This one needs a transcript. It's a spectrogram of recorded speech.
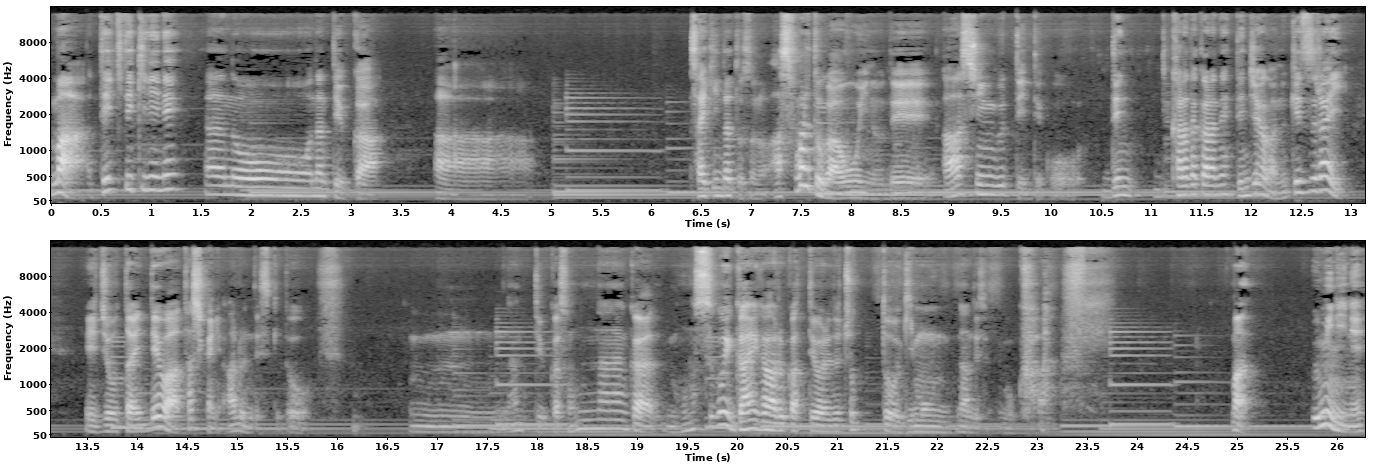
まあ定期的にねあの何、て言うかあ最近だとそのアスファルトが多いのでアーシングって言ってこう体からね電磁波が抜けづらい状態では確かにあるんですけどうーん何ていうかそんななんかものすごい害があるかって言われるとちょっと疑問なんですよね僕は。まあ海にね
